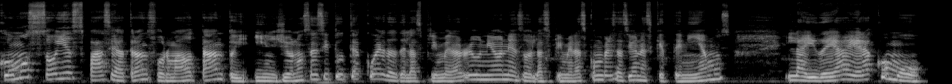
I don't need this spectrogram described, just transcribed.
¿cómo Soy Spa se ha transformado tanto? Y, yo no sé si tú te acuerdas de las primeras reuniones o de las primeras conversaciones que teníamos, la idea era como,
